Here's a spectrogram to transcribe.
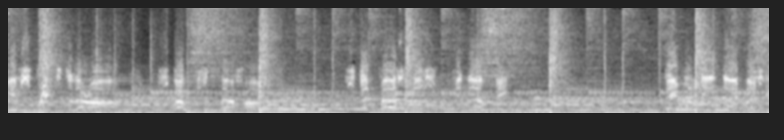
Give strength stoutness to their hearts, steadfastness in their faith. They will need thy blessings.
